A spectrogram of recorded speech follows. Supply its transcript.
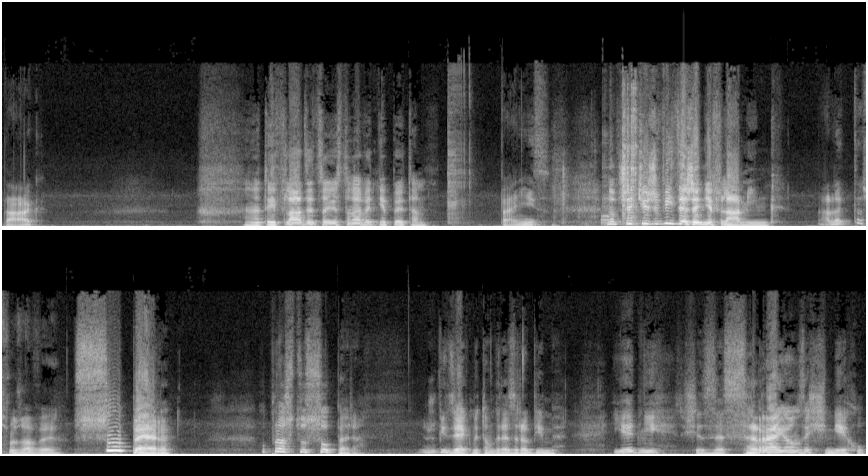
Tak. Na tej fladze co jest to nawet nie pytam. Penis. No przecież widzę, że nie flaming. Ale też różowy. Super! Po prostu super. Już widzę, jak my tą grę zrobimy. Jedni się zesrają ze śmiechu,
